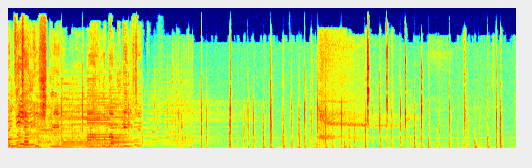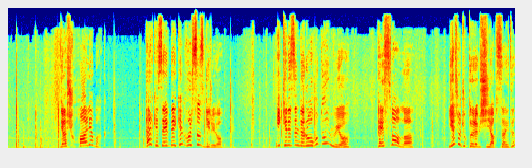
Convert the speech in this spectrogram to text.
Olacak iş değil. Ah bu da mı gelecek? Ya şu hale bak. Herkes evdeyken hırsız giriyor. İkinizin de ruhu duymuyor. Pes valla. Ya çocuklara bir şey yapsaydı?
